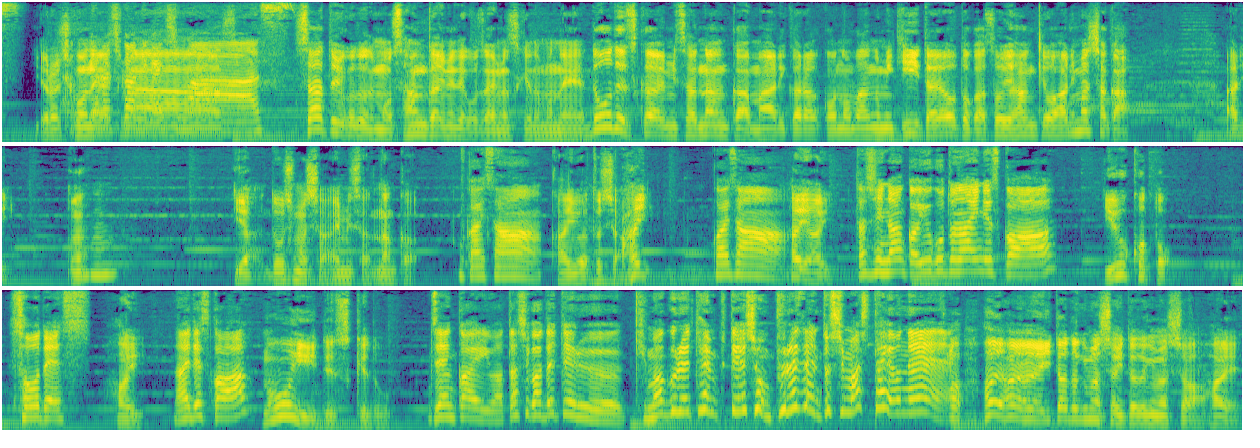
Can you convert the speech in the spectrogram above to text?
す。よろしくお願いします。よろしくお願いします。さあ、ということでもう3回目でございますけどもね、どうですか、あゆみさん。なんか周りからこの番組聞いたよとか、そういう反響ありましたか？あり、ん？んいや、どうしました？あゆみさん。なんか、向井さん、会話として。はい。向井さん、はいはい。私なんか言うことないんですか？言うこと。そうです。はい。ないですか？ないですけど。前回私が出てる気まぐれテンプテーションプレゼントしましたよねあ、はいはいはい。いただきました、いただきました。はい。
